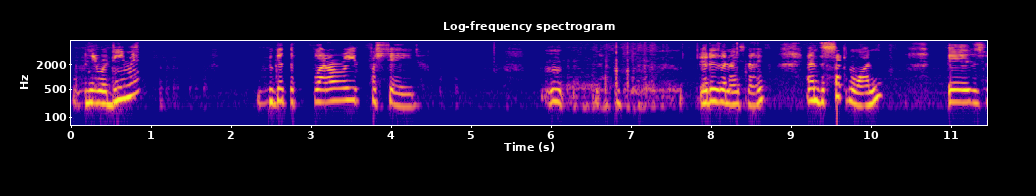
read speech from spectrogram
When you redeem it, you get the flowery facade. Mm, It is a nice knife. And the second one is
